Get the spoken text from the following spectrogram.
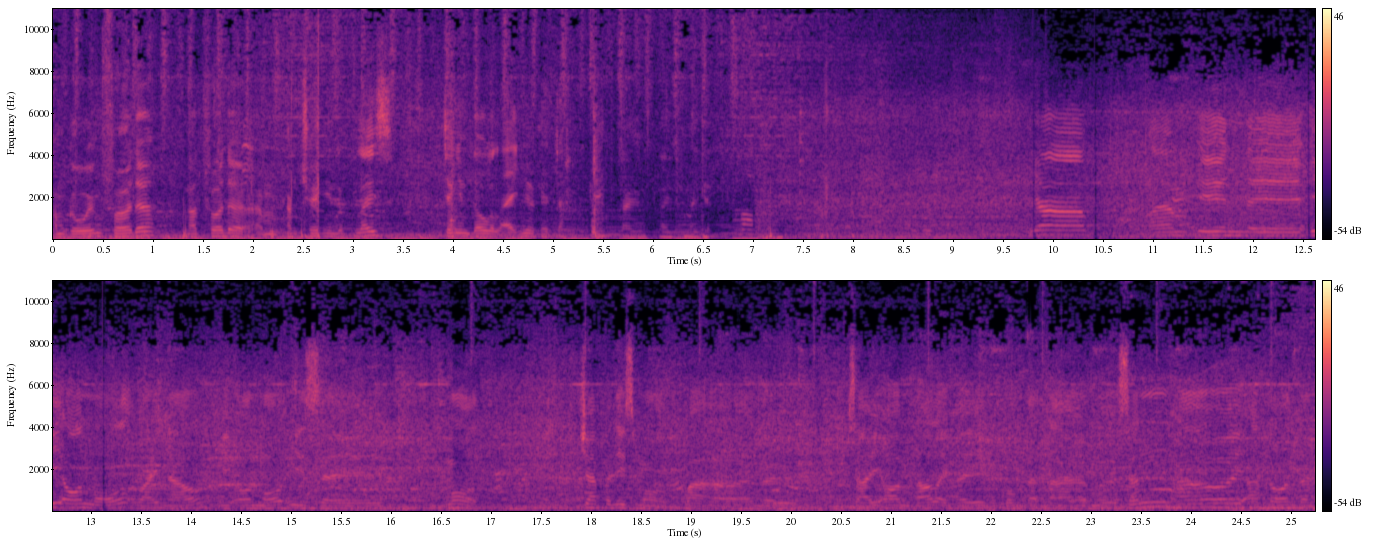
I'm going further not further I'm, I'm changing the place changing the lại Okay, cái yeah I'm in the AEON Mall right now. Eon Mall is a mall, Japanese mall បាទអឺនៅផ្សារ Eon មកដល់ហើយហើយកំពុងតែដើរមើលសិនហើយអត់ទាន់ដឹង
